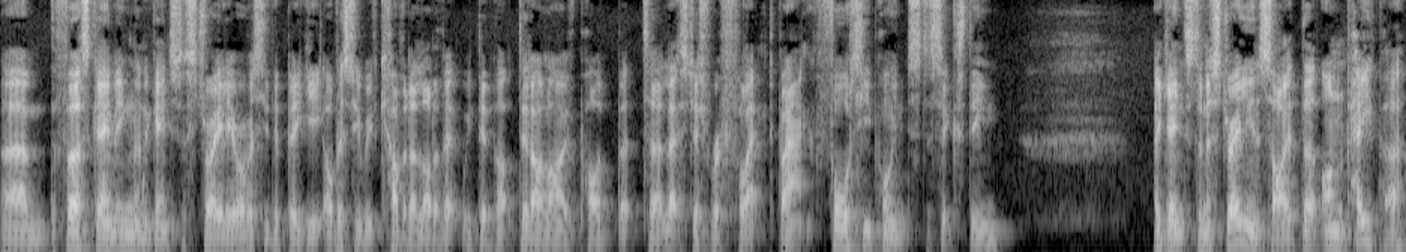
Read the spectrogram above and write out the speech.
Um, the first game, England against Australia, obviously the biggie. Obviously, we've covered a lot of it. We did did our live pod, but uh, let's just reflect back. Forty points to sixteen against an Australian side that, on paper,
